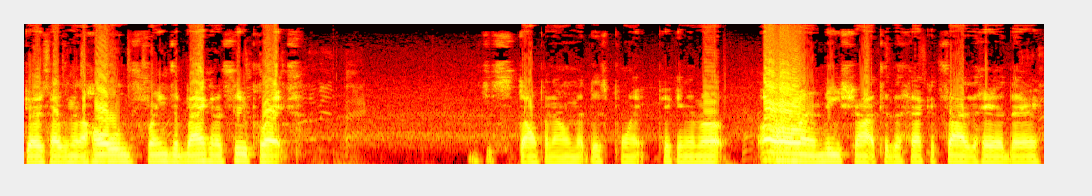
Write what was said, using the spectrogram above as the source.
goes has him in a hold and swings him back in a suplex. Just stomping on him at this point, picking him up. Oh, and a knee shot to the second side of the head there.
